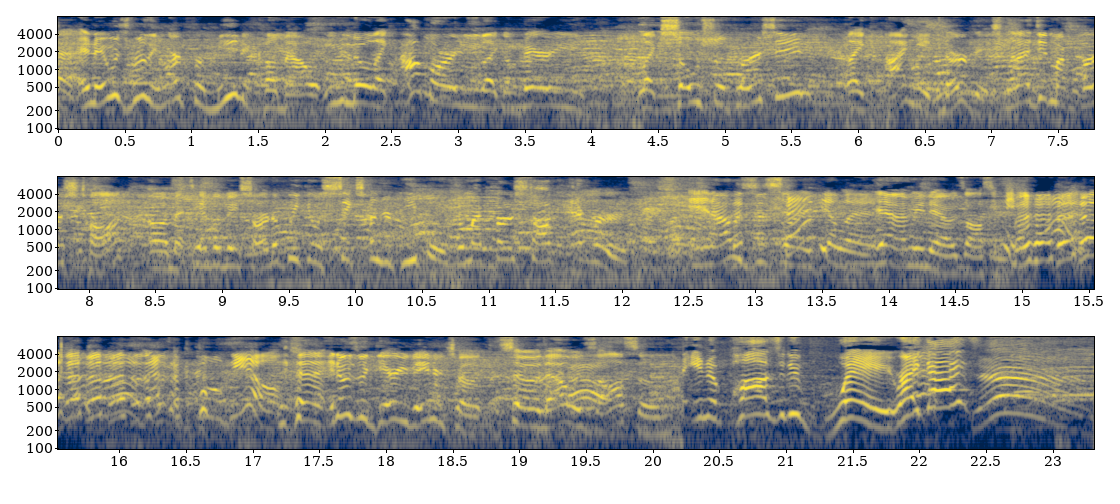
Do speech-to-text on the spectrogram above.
And it was really hard for me to come out, even though like I'm already like a very like social person. Like I get nervous when I did my first talk um, at Tampa Bay Startup Week. It was 600 people for my first talk ever, and I was just like, Fabulous. yeah, I mean, yeah, it was awesome. oh, that's a cool deal. Yeah, and it was with Gary Vaynerchuk, so that was awesome. In a positive way, right, guys?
